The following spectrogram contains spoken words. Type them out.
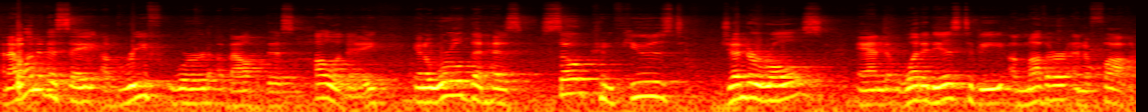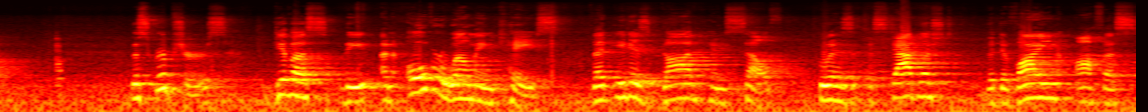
And I wanted to say a brief word about this holiday in a world that has so confused gender roles and what it is to be a mother and a father. The scriptures give us the, an overwhelming case that it is God Himself who has established the divine office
